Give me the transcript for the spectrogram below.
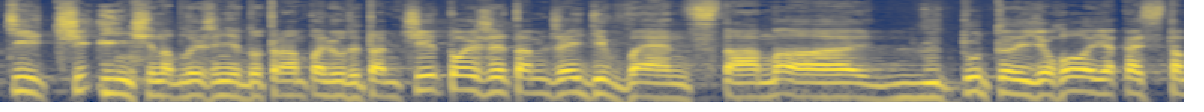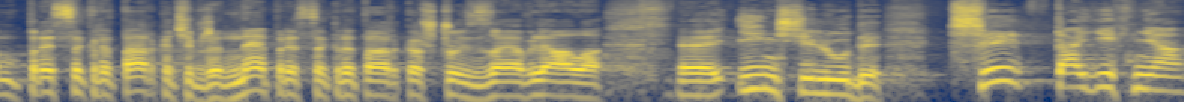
ті чи інші наближені до Трампа люди, там чи той же там Джей Венс, там тут його якась там прес-секретарка, чи вже не прес-секретарка щось заявляла, інші люди, чи та їхня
